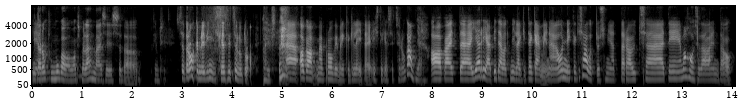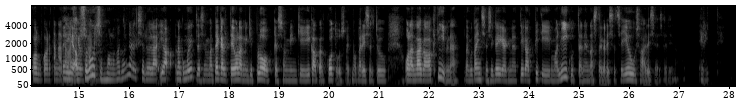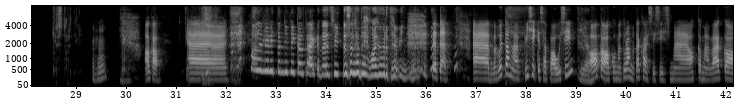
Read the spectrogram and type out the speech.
mida rohkem mugavamaks me lähme, siis seda ilmselt. seda rohkem neid ingliskeelseid sõnu tuleb. kahjuks äh, aga me proovime ikkagi leida eestikeelseid sõnu ka. aga et äh, järjepidevalt millegi tegemine on ikkagi saavutus, nii et ära üldse tee maha seda enda kolm korda nädalas. ei, absoluutselt, ma olen väga õnnelik selle üle ja nagu ma ütlesin, ma tegelikult ei ole mingi bloog, kes on mingi iga päev kodus, vaid ma päriselt ju olen väga aktiivne nagu tantsimise kõigega, nii et igatpidi ma liigutan ennast, aga lihtsalt see jõusaali sees oli nagu eriti kirstordil mm. -hmm. aga äh.... ma olen üritanud nii pikalt rääkida, et mitte selle teema juurde minna. teate äh,, me võtame pisikese pausi, aga kui me tuleme tagasi, siis me hakkame väga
